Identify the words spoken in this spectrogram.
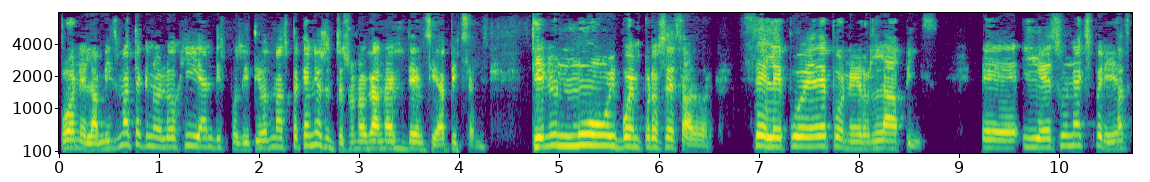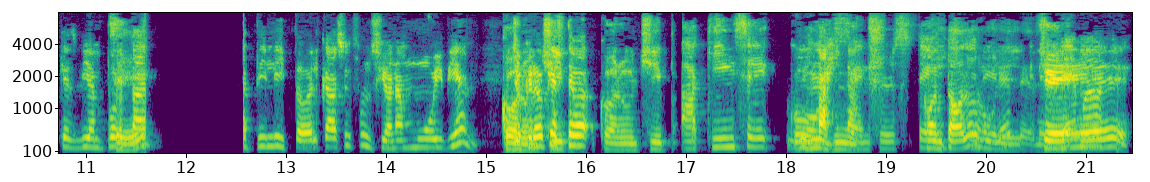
pone la misma tecnología en dispositivos más pequeños, entonces uno gana en densidad de píxeles. Tiene un muy buen procesador, se le puede poner lápiz, eh, y es una experiencia que es bien portátil y todo el caso y funciona muy bien. Con Yo creo que este con un chip A15, con con todos los juguetes,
